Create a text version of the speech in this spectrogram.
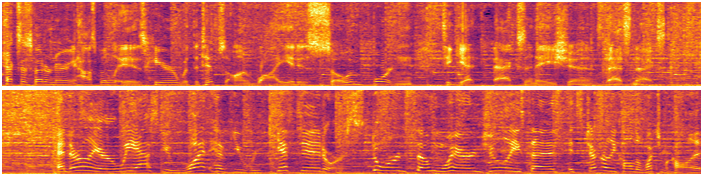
Texas Veterinary Hospital is here with the tips on why it is so important to get vaccinations. That's next. And earlier, we asked you, what have you regifted or stored somewhere? Julie says it's generally called a whatchamacallit.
